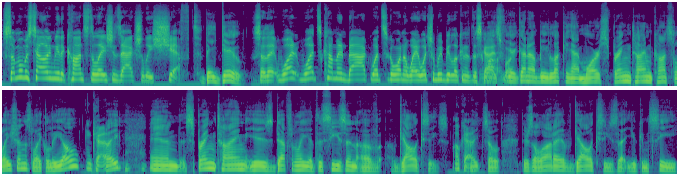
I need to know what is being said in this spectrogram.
Someone was telling me the constellations actually shift. They do. So that what what's coming back? What's going away? What should we be looking at the skies for? You're going to be looking at more springtime constellations like Leo. Okay. Right? And springtime is definitely the season of of galaxies. Okay. Right. So there's a lot of galaxies that you can see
